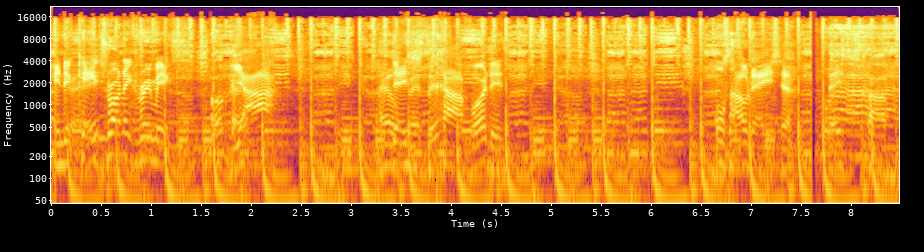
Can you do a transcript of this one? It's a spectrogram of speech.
In de K-Tronic remix. Ja, Heel deze is te gaaf hoor, dit. Onthoud deze. Deze is gaaf.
